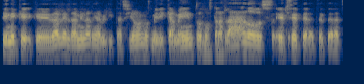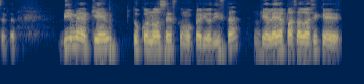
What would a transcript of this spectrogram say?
tiene que, que darle también la rehabilitación, los medicamentos, los traslados, etcétera, etcétera, etcétera. Dime a quién tú conoces como periodista que le haya pasado así que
